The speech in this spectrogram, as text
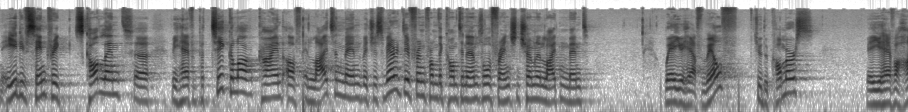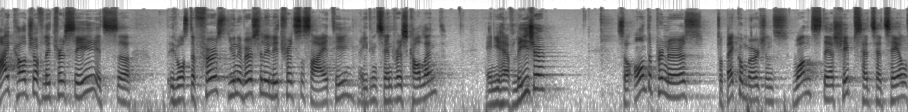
In 18th century Scotland, uh, we have a particular kind of enlightenment which is very different from the continental French and German enlightenment, where you have wealth due to commerce, where you have a high culture of literacy. It's, uh, it was the first universally literate society, 18th century Scotland, and you have leisure. So entrepreneurs, tobacco merchants, once their ships had set sail,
